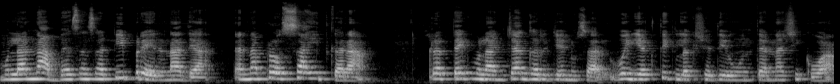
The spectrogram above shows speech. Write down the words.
मुलांना अभ्यासासाठी प्रेरणा द्या. त्यांना प्रोत्साहित करा. प्रत्येक मुलांच्या गरजेनुसार वैयक्तिक लक्ष देऊन त्यांना शिकवा.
